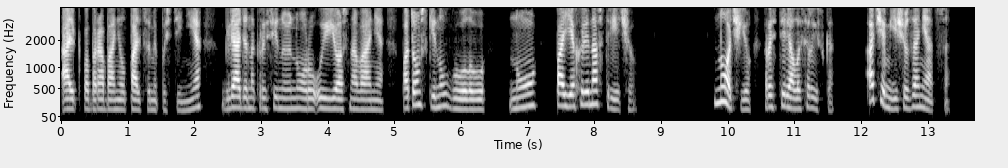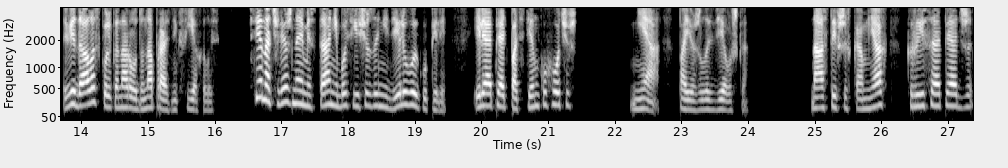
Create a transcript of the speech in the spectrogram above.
Альк побарабанил пальцами по стене, глядя на крысиную нору у ее основания, потом вскинул голову. «Ну, поехали навстречу». «Ночью», — растерялась Рыска. «А чем еще заняться? Видала, сколько народу на праздник съехалось? Все ночлежные места, небось, еще за неделю выкупили. Или опять под стенку хочешь?» «Не-а», поежилась девушка. На остывших камнях крысы опять же.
